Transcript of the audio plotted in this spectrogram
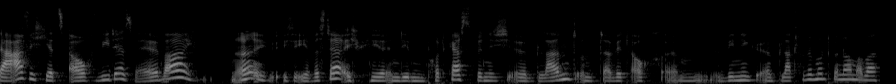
darf ich jetzt auch wieder selber, ich Ne, ich, ich, ihr wisst ja, ich hier in dem Podcast bin ich äh, blunt und da wird auch ähm, wenig äh, Blatt von dem Mund genommen, aber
